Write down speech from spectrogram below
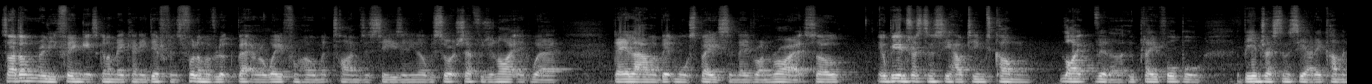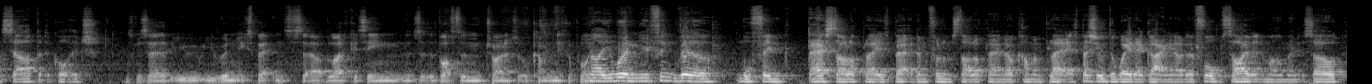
So I don't really think it's going to make any difference. Fulham have looked better away from home at times this season. You know, we saw at Sheffield United where they allow them a bit more space and they've run riot. So it'll be interesting to see how teams come, like Villa, who play football. It'll be interesting to see how they come and set up at the cottage. I was going to say you you wouldn't expect them to set up like a team that's at the bottom trying to sort of come and nick a point. No, you wouldn't. You'd think Villa will think their style of play is better than Fulham's style of play, and they'll come and play it, especially with the way they're going. You know, they're form side at the moment. So,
